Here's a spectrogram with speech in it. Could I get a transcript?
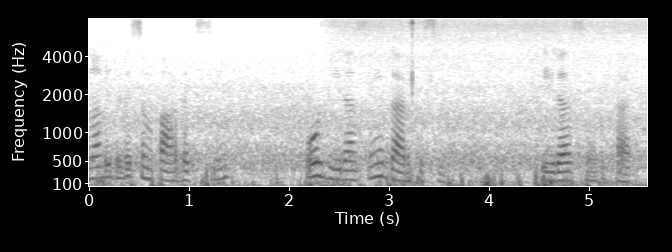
ਉਹਨਾਂ ਦੇ ਜਿਹੜੇ ਸੰਪਾਦਕ ਸੀ, ਉਹ ਹੀਰਾ ਸਿੰਘ ਦਰਦ ਸੀ। ਹੀਰਾ ਸਿੰਘ ਦਰਦ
